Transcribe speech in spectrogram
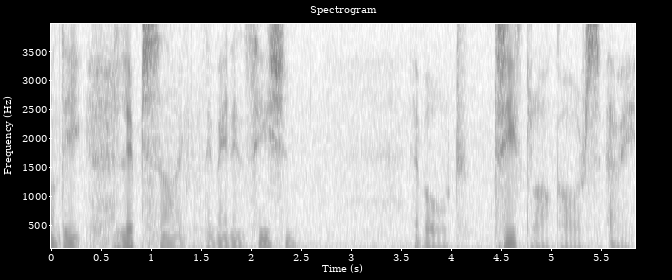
on the left side of the main incision about 3 clock hours away.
